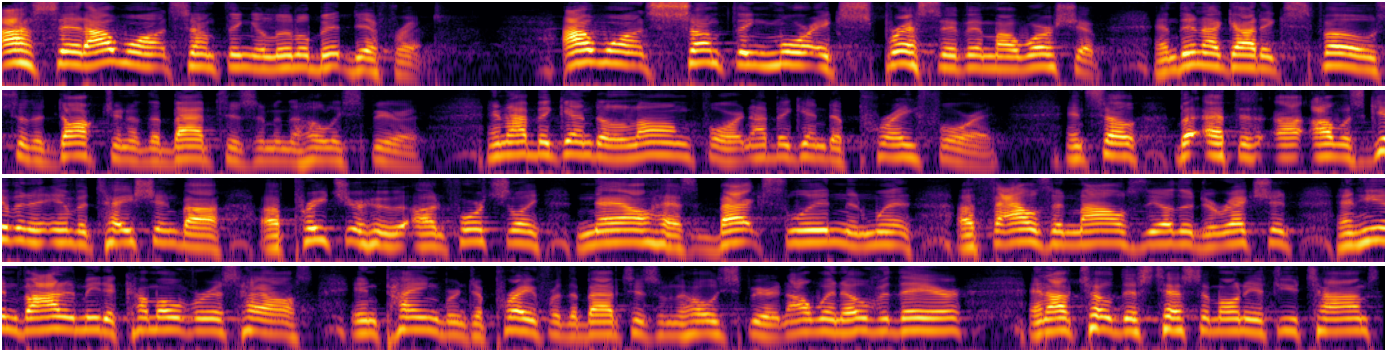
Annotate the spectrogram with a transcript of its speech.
I said, I want something a little bit different. I want something more expressive in my worship. And then I got exposed to the doctrine of the baptism in the Holy Spirit. And I began to long for it and I began to pray for it. And so, but at the, I was given an invitation by a preacher who unfortunately now has backslidden and went a thousand miles the other direction. And he invited me to come over his house in Pangburn to pray for the baptism of the Holy Spirit. And I went over there, and I've told this testimony a few times.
